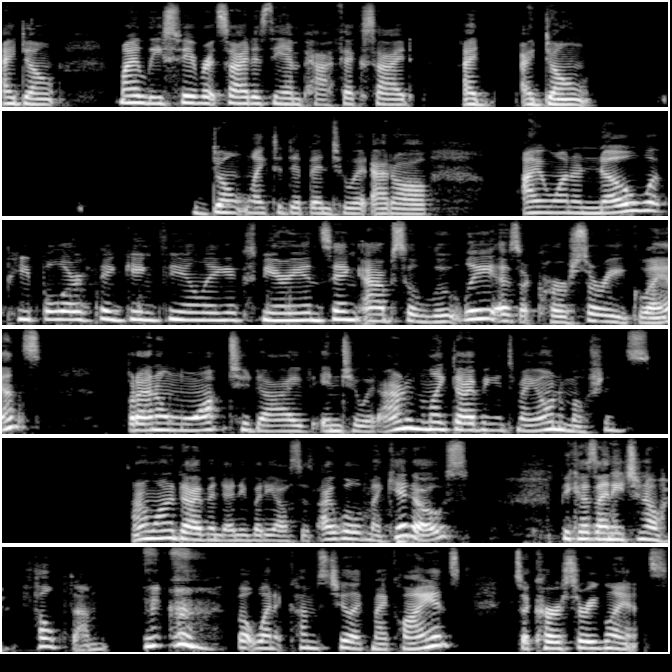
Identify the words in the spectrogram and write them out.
I don't. My least favorite side is the empathic side. I I don't don't like to dip into it at all. I want to know what people are thinking, feeling, experiencing absolutely as a cursory glance, but I don't want to dive into it. I don't even like diving into my own emotions. I don't want to dive into anybody else's. I will with my kiddos because I need to know how to help them. but when it comes to like my clients, it's a cursory glance.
